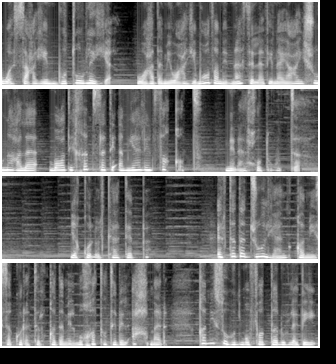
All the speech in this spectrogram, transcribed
وسعي بطولي وعدم وعي معظم الناس الذين يعيشون على بعد خمسة أميال فقط من الحدود. يقول الكاتب. ارتدت جوليان قميص كرة القدم المخطط بالأحمر. قميصه المفضل الذي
